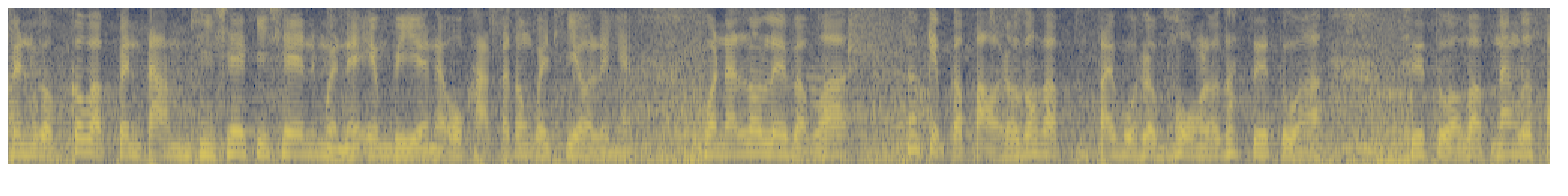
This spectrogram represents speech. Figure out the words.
เป็นแบบก็แบบเป็นตามคีเช่คีเช่เหมือนใน MV นะอกหักก็ต้องไปเที่ยวอะไรเงี้ยวันนั้นเราเลยแบบว่า ก็เก็บกระเป๋าเราก็แบบไปหัวลำโพงแล้วก็ซื้อตั๋วซื้อตั๋วแบบนั่งรถไฟ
